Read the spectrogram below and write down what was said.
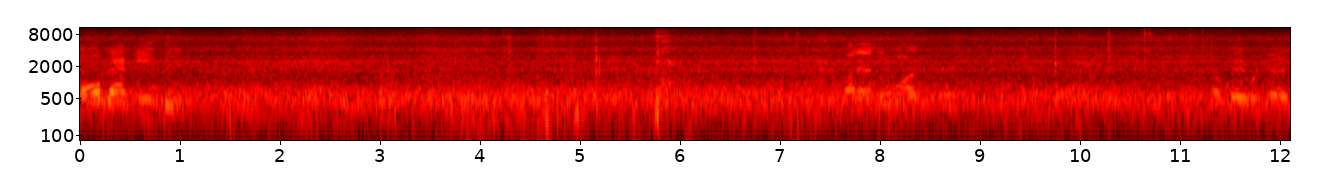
All back easy. Come on, Ed, a little more. Okay, we're good.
